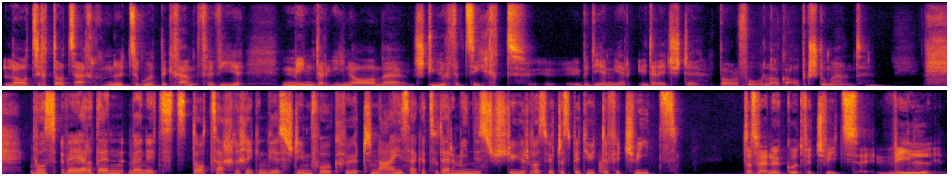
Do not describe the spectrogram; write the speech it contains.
lässt sich tatsächlich nicht so gut bekämpfen wie Mindereinnahmen, Steuerverzicht, über die wir in den letzten paar Vorlagen abgestimmt haben. Was wäre denn, wenn jetzt tatsächlich irgendwie das Stimmvolk würde Nein sagen zu der Mindeststeuer? Was würde das bedeuten für die Schweiz? Das wäre nicht gut für die Schweiz, weil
